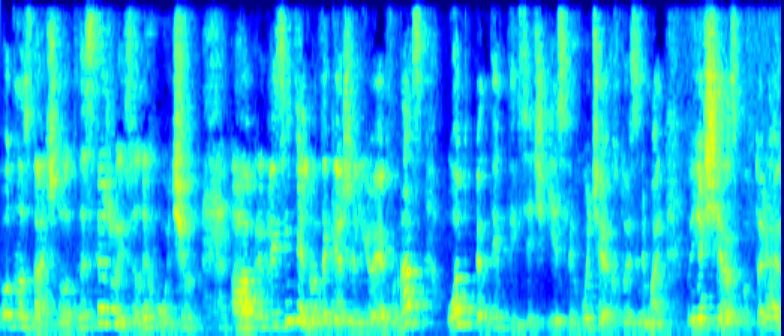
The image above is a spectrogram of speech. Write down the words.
Однозначно, от не скажу і все не хочу. А приблизительно таке жилье, як у нас, від 5 тисяч, якщо хоче хтось знімати. Ну я ще раз повторяю,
